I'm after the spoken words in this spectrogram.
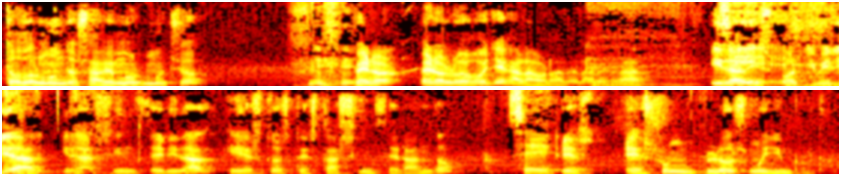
todo el mundo sabemos mucho, pero, pero luego llega la hora de la verdad. Y la disponibilidad y la sinceridad que esto te está sincerando sí. es, es un plus muy importante.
